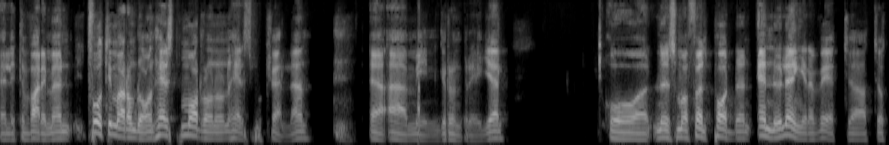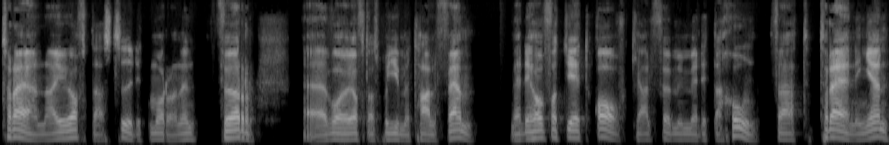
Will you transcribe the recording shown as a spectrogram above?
eller lite varje, men två timmar om dagen, helst på morgonen och helst på kvällen, är, är min grundregel. Och ni som har följt podden ännu längre vet jag att jag tränar ju oftast tidigt på morgonen. Förr eh, var jag oftast på gymmet halv fem. Men det har fått ge ett avkall för min meditation. För att träningen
